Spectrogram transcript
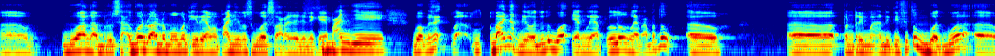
um, gua nggak berusaha gua dulu ada momen iri sama Panji terus gua suaranya jadi kayak hmm. Panji. Gua misalnya banyak gitu waktu itu gua yang lihat lu ngeliat apa tuh uh, uh, penerimaan di TV tuh buat gua uh,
